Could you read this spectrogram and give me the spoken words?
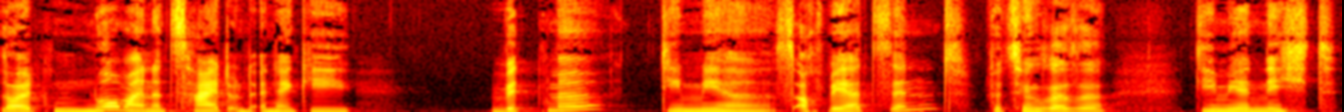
Leuten nur meine Zeit und Energie widme, die mir es auch wert sind, beziehungsweise die mir nicht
